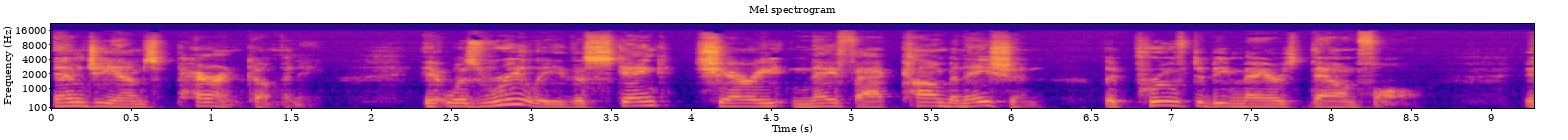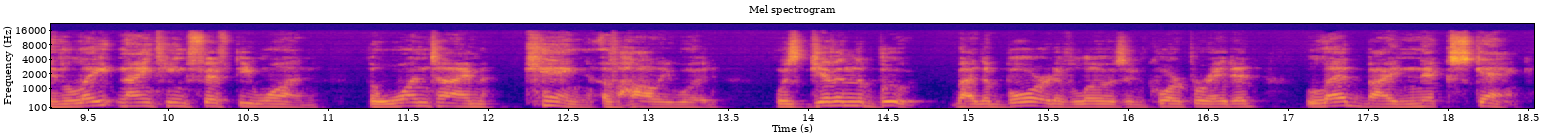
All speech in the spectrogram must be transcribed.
MGM's parent company. It was really the Schenck Schary Nayfack combination that proved to be Mayer's downfall. In late 1951, the one time king of Hollywood was given the boot by the board of Loews Incorporated, led by Nick Schenck.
